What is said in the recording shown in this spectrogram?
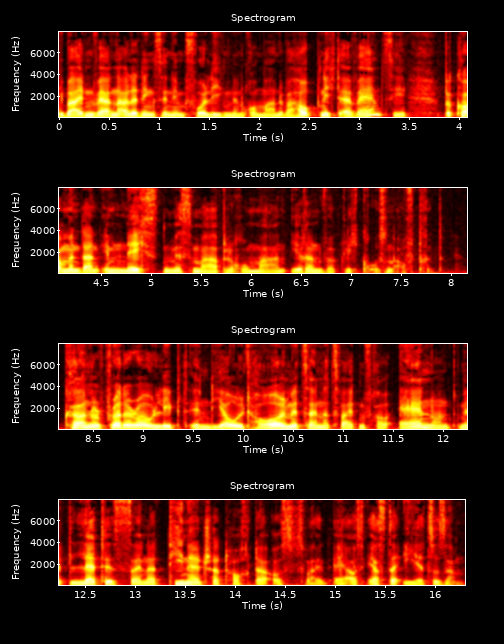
Die beiden werden allerdings in dem vorliegenden Roman überhaupt nicht erwähnt, sie bekommen dann im nächsten Miss Marple Roman ihren wirklich großen Auftritt. Colonel Prothero lebt in The Old Hall mit seiner zweiten Frau Anne und mit Lettice, seiner Teenager-Tochter aus, äh, aus erster Ehe zusammen.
